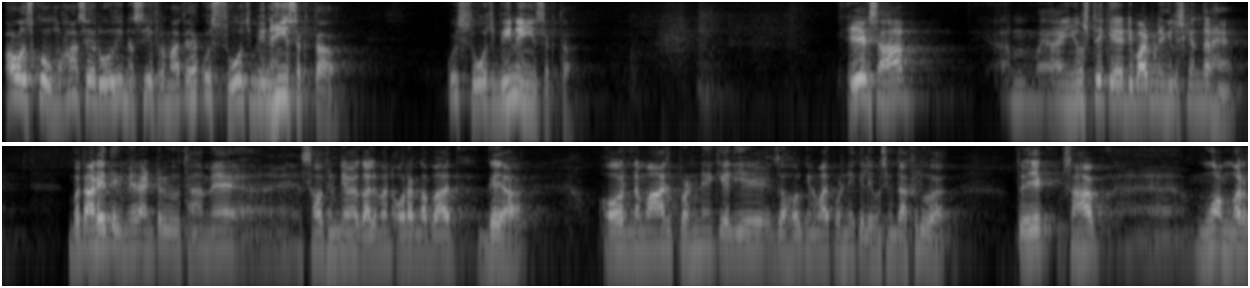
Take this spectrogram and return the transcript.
اور اس کو وہاں سے روزی نصیب فرماتے ہیں، کوئی سوچ بھی نہیں سکتا۔ کوئی سوچ بھی نہیں سکتا۔ ایک صاحب، یونیورسٹی کے ڈپارٹمنٹ انگلش کے اندر ہیں۔ بتا رہے تھے کہ میرا انٹرویو تھا، میں ساؤتھ انڈیا میں غالباً اورنگ آباد گیا اور نماز پڑھنے کے لیے ظہور کی نماز پڑھنے کے لیے مسلم داخل ہوا۔ تو ایک صاحب معمر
